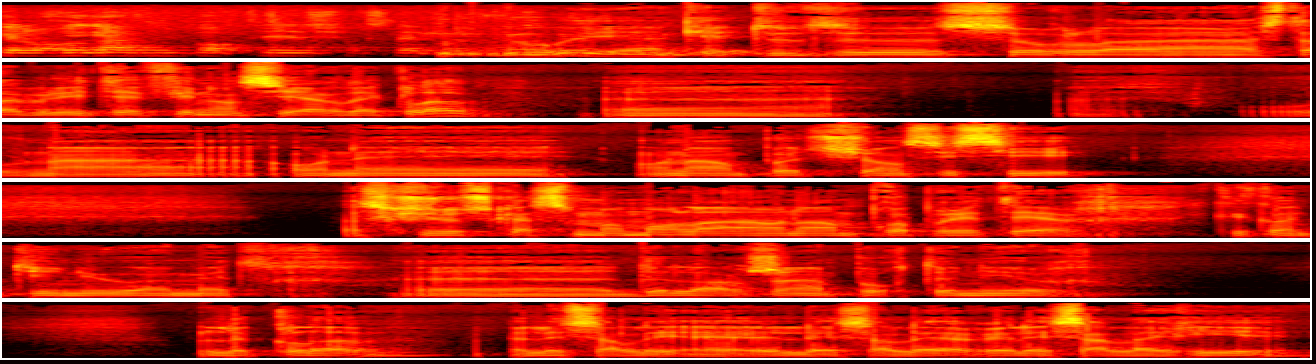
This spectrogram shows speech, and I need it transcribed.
Quel regard vous portez sur cette Oui, inquiétude sur la stabilité financière des clubs. on, a, on, est, on a un peu de chance ici parce que jusqu'à ce moment-là, on a un propriétaire qui continue à mettre euh, de l'argent pour tenir le club, les salaires, les salaires et les salariés.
